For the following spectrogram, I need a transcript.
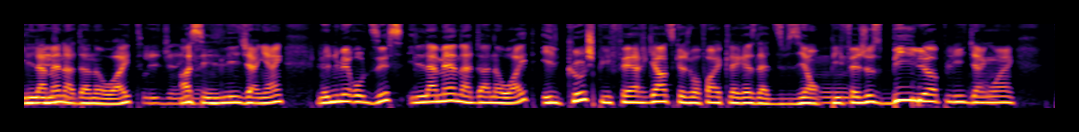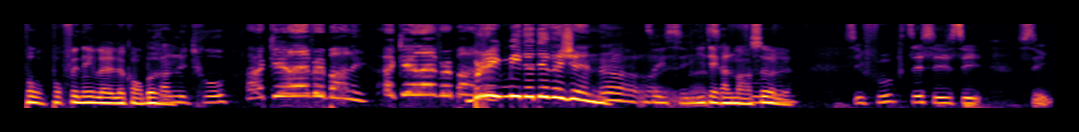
il l'amène à Dana White. Li. Ah, c'est Li Jiangyang. Le numéro 10, il l'amène à Dana White, il couche, puis il fait Regarde ce que je vais faire avec le reste de la division. Mm. Puis il fait juste beat up Li Jiangyang pour, pour finir le, le combat. Prendre le micro. I kill everybody! I kill everybody! Bring me the division! Ah, ouais, c'est ouais, littéralement fou, ça, là. C'est fou, puis tu sais, c'est- c'est- c'est.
